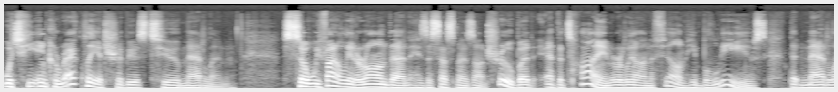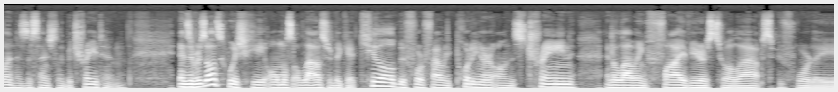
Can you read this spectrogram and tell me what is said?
which he incorrectly attributes to Madeleine. So we find out later on that his assessment is not true, but at the time, early on in the film, he believes that Madeleine has essentially betrayed him. As a result of which he almost allows her to get killed before finally putting her on this train and allowing five years to elapse before they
